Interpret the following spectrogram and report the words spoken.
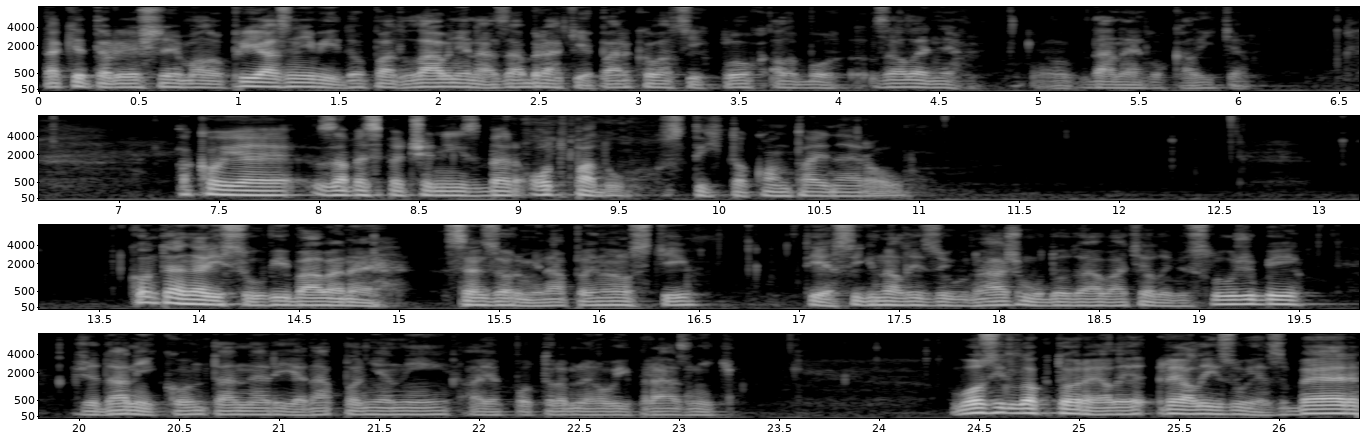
takéto riešenie malo priaznivý dopad hlavne na zabratie parkovacích ploch alebo zelene v danej lokalite. Ako je zabezpečený zber odpadu z týchto kontajnerov? Kontajnery sú vybavené senzormi naplnenosti. Tie signalizujú nášmu dodávateľovi služby, že daný kontajner je naplnený a je potrebné ho vyprázdniť. Vozidlo, ktoré realizuje zber,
